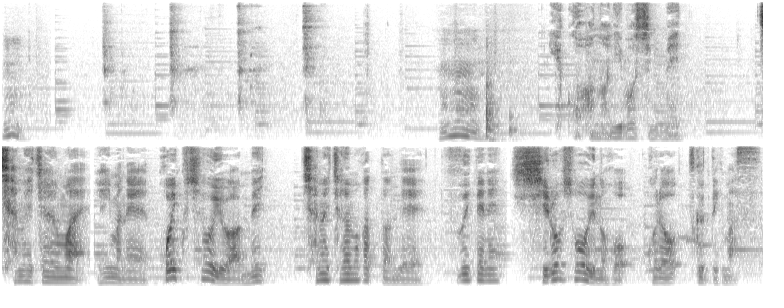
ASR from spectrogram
うんうんこの煮干しめっちゃめちゃうまいいや今ね濃い口醤油はめっちゃめちゃうまかったんで続いてね白醤油の方これを作っていきます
